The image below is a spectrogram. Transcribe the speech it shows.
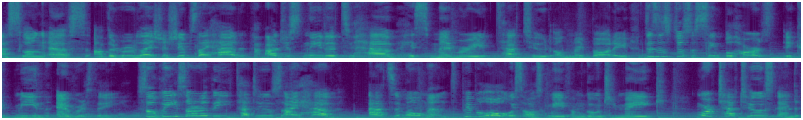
as long as other relationships I had. I just needed to have his memory tattooed on my body. This is just a simple heart. It could mean everything. So these are the tattoos I have at the moment. People always ask me if I'm going to make more tattoos and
